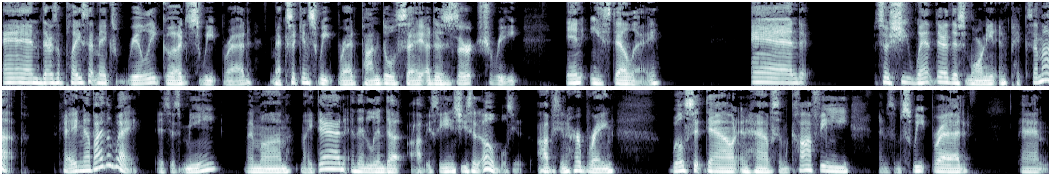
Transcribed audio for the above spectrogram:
And there's a place that makes really good sweet bread, Mexican sweet bread, pan dulce, a dessert treat in East LA. And so she went there this morning and picked some up. Okay. Now, by the way, it's just me, my mom, my dad, and then Linda, obviously. And she said, Oh, we'll. Obviously in her brain, we'll sit down and have some coffee and some sweet bread and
